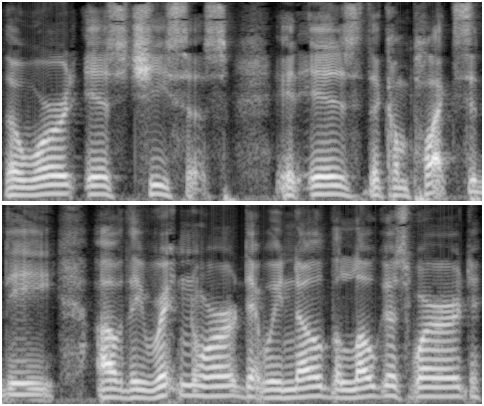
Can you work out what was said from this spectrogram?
The word is Jesus. It is the complexity of the written word that we know, the Logos word.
